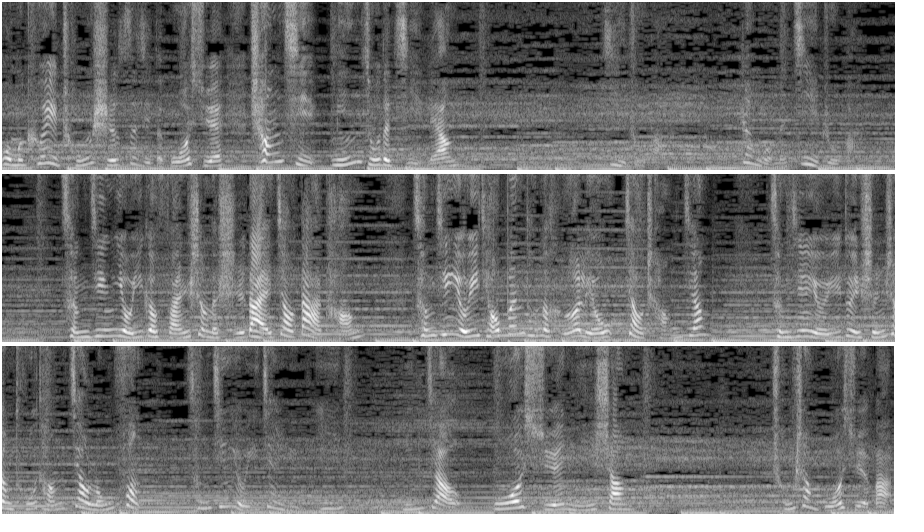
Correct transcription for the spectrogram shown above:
我们可以重拾自己的国学，撑起民族的脊梁。记住吧，让我们记住吧，曾经有一个繁盛的时代叫大唐。曾经有一条奔腾的河流叫长江，曾经有一对神圣图腾叫龙凤，曾经有一件雨衣名叫国学霓裳。崇尚国学吧，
